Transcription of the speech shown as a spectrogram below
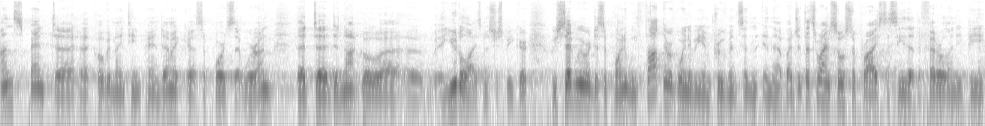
unspent uh, uh, COVID-19 pandemic uh, supports that were that did not go utilized, Mr. Speaker. We said we were disappointed. We thought there were going to be improvements in, in that budget. That's why I'm so surprised to see that the federal NDP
